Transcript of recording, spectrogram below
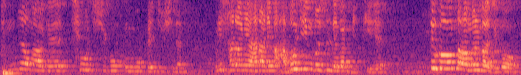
분명하게 채워주시고 공급해 주시는 우리 사랑의 하나님 아버지인 것을 내가 믿기에 뜨거운 마음을 가지고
